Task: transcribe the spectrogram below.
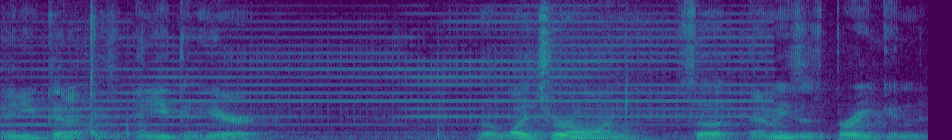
and you can and you can hear it. The lights are on, so that means it's braking.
